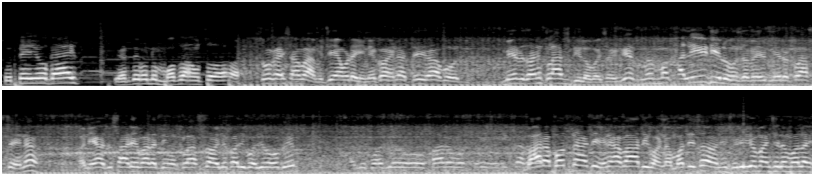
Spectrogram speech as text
सो त्यही हो गाइस हेर्दै गर्नु मजा आउँछ। सो गाइस अब हामी चाहिँ यहाँबाट हिँडेको होइन त्यही हो अब मेरो झन् क्लास ढिलो भइसक्यो कि? म खालि ढिलो हुन्छ मेरो मेरो क्लास चाहिँ होइन। अनि आज साढे बाह्रदेखिको क्लास छ अहिले कति बज्यो बेर अहिले बज्यो बाह्र बज्यो बाह्र बज्न आँट्यो होइन अब आधी घन्टा मात्रै छ। अनि फेरि यो मान्छेले मलाई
